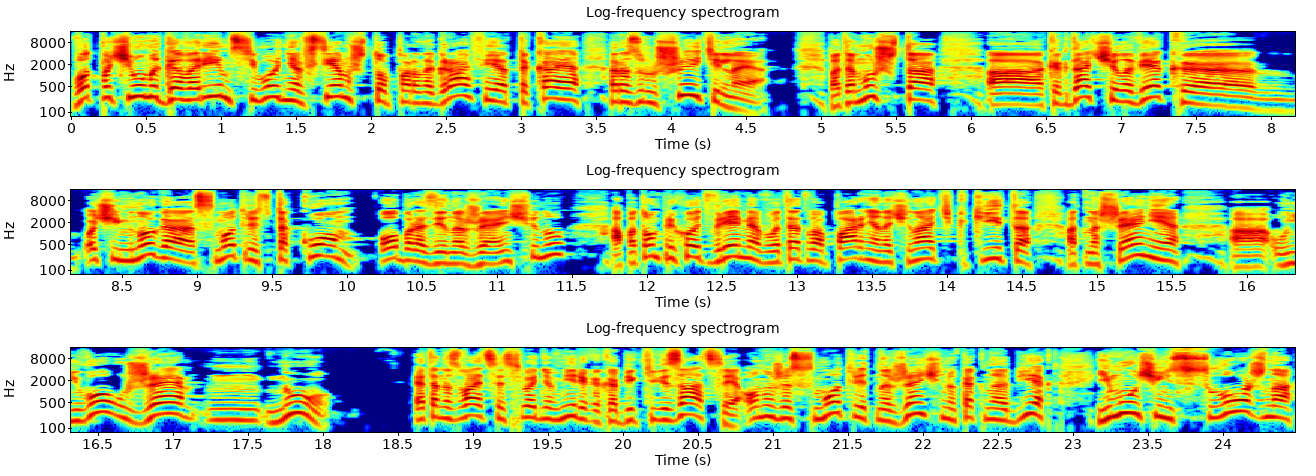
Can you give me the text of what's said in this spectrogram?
Вот почему мы говорим сегодня всем, что порнография такая разрушительная. Потому что а, когда человек э, очень много смотрит в таком образе на женщину, а потом приходит время вот этого парня начинать какие-то отношения, а, у него уже, ну, это называется сегодня в мире как объективизация. Он уже смотрит на женщину как на объект. Ему очень сложно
